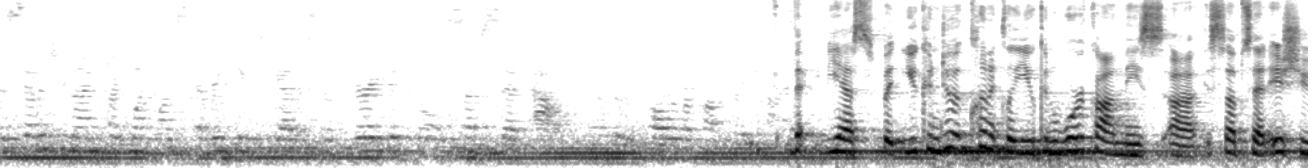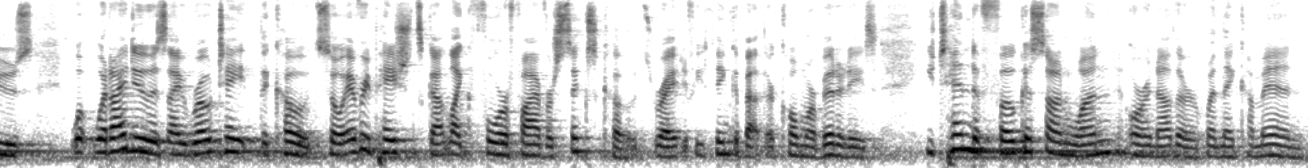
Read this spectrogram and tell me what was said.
The 729.1 lumps everything together, so it's very difficult to subset out all of our population. Th- Yes, but you can do it clinically. You can work on these uh, subset issues. What, what I do is I rotate the codes. So every patient's got like four or five or six codes, right? If you think about their comorbidities, you tend to focus on one or another when they come in.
